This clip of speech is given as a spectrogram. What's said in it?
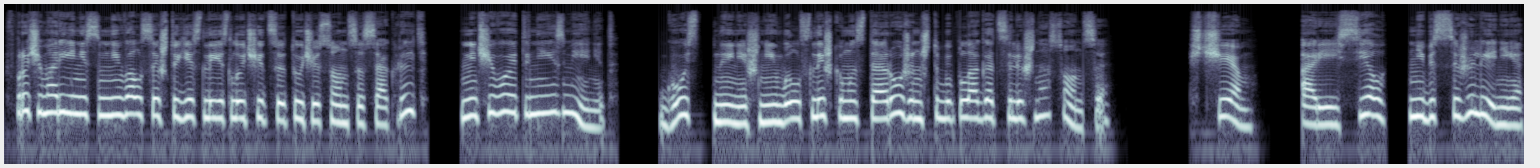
Впрочем, Арий не сомневался, что если и случится тучи солнца сокрыть, ничего это не изменит. Гость нынешний был слишком осторожен, чтобы полагаться лишь на солнце. «С чем?» Арий сел, не без сожаления,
